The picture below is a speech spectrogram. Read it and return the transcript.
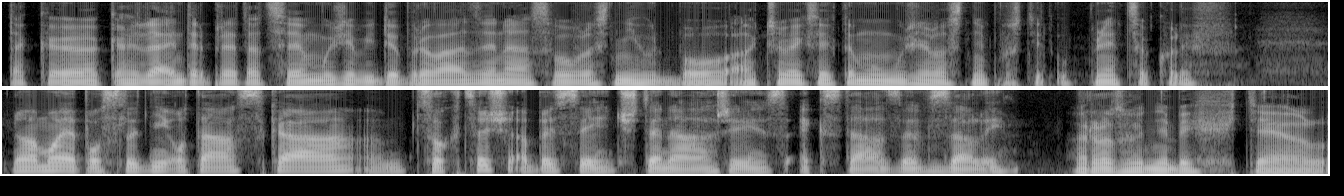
tak eh, každá interpretace může být doprovázena svou vlastní hudbou a člověk se k tomu může vlastně pustit úplně cokoliv. No a moje poslední otázka, co chceš, aby si čtenáři z extáze vzali? Rozhodně bych chtěl,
